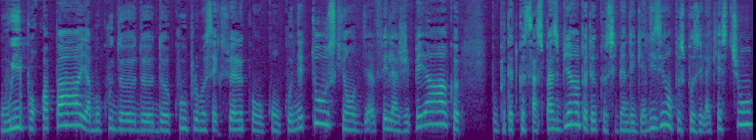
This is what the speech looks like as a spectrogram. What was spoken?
oui, pourquoi pas. Il y a beaucoup de, couples homosexuels qu'on connaît tous, qui ont fait la GPA, que peut-être que ça se passe bien, peut-être que c'est bien légalisé, on peut se poser la question.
